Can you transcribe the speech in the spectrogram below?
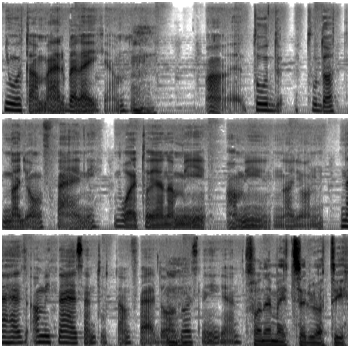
Nyúltam már bele, igen. Uh-huh a, tud, tudott nagyon fájni. Volt olyan, ami, ami nagyon nehez, amit nehezen tudtam feldolgozni, mm. igen. Szóval nem egyszerű a ti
